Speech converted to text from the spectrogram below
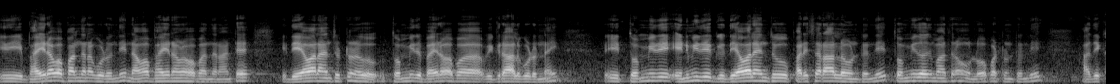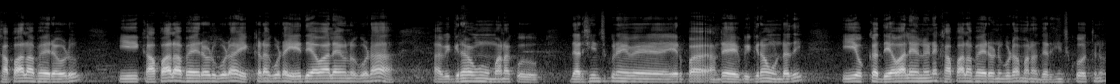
ఇది భైరవ బంధన కూడా ఉంది. నవ భైరవ బంధన అంటే ఈ దేవాలయం చుట్టూ తొమ్మిది భైరవ విగ్రహాలు కూడా ఉన్నాయి. ఈ తొమ్మిది ఎనిమిది దేవాలయం పరిసరాల్లో ఉంటుంది. తొమ్మిదోది మాత్రం లోపట ఉంటుంది. అది కపాల భైరవుడు. ఈ కపాల భైరవుడు కూడా ఎక్కడ కూడా ఏ దేవాలయంలో కూడా ఆ విగ్రహం మనకు దర్శించుకునే ఏర్పా అంటే విగ్రహం ఉండదు. ఈ యొక్క దేవాలయంలోనే కపాల భైరవుని కూడా మనం దర్శించుకోవచ్చును.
